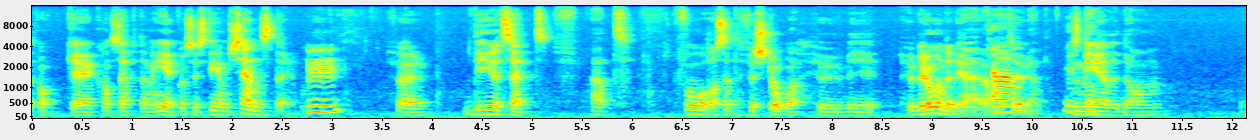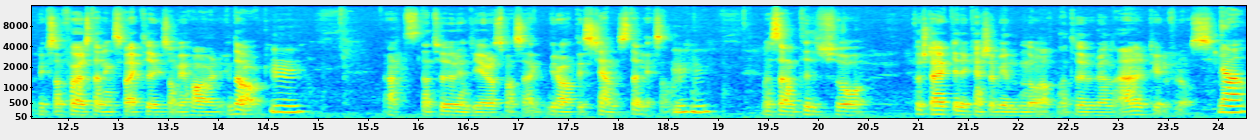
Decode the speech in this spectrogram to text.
eh, och eh, koncepten med ekosystemtjänster. Mm. För det är ju ett sätt att få oss att förstå hur, vi, hur beroende vi är av ja, naturen med de liksom, föreställningsverktyg som vi har idag. Mm. Att naturen ger oss massa gratis tjänster. Liksom. Mm. Men samtidigt så förstärker det kanske bilden då att naturen är till för oss. Ja.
